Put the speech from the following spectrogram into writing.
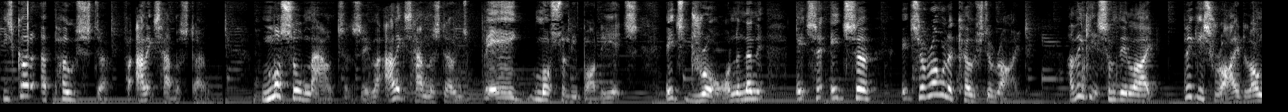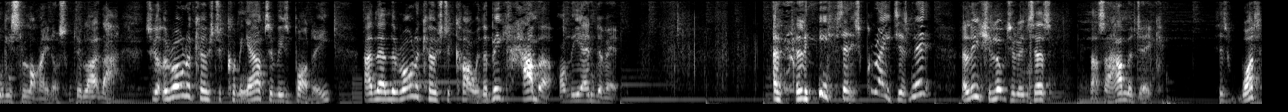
he's got a poster for Alex Hammerstone. Muscle Mountains. Alex Hammerstone's big muscly body. It's it's drawn, and then it, it's a it's a it's a roller coaster ride. I think it's something like biggest ride, longest line, or something like that. So you've got the roller coaster coming out of his body, and then the roller coaster car with a big hammer on the end of it. And Alicia said, It's great, isn't it? Alicia looked at it and says, That's a hammer dick. He says, What?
